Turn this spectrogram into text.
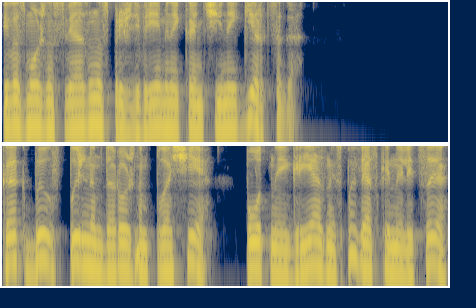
И, возможно, связана с преждевременной кончиной герцога. Как был в пыльном дорожном плаще, потный и грязный с повязкой на лице,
